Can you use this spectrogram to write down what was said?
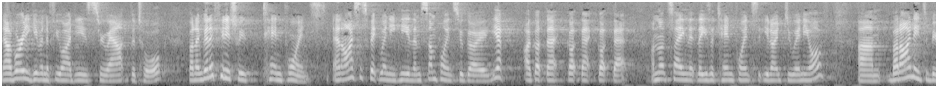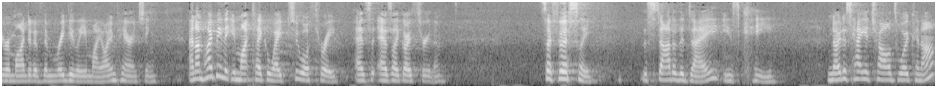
Now, I've already given a few ideas throughout the talk, But I'm going to finish with 10 points. And I suspect when you hear them, some points you'll go, yep, I got that, got that, got that. I'm not saying that these are 10 points that you don't do any of, um, but I need to be reminded of them regularly in my own parenting. And I'm hoping that you might take away two or three as, as I go through them. So, firstly, the start of the day is key. Notice how your child's woken up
